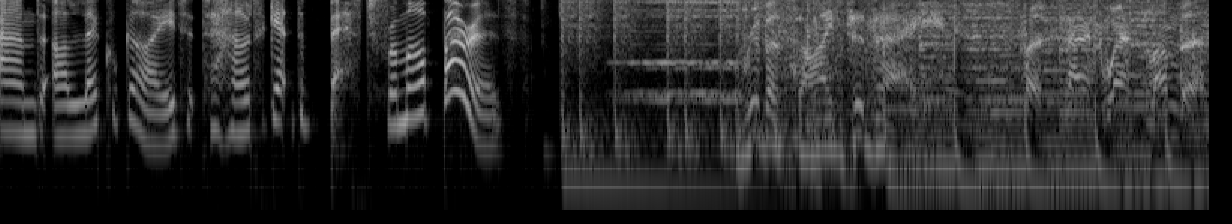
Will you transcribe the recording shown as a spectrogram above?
and our local guide to how to get the best from our boroughs. Riverside Today for Southwest London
